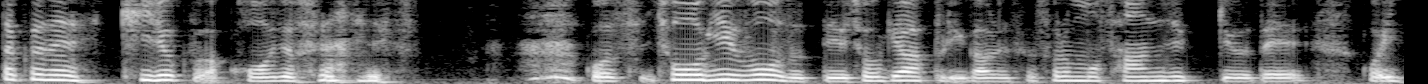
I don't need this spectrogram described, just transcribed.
全くね、気力は向上してないです。こう、将棋坊主っていう将棋アプリがあるんですけど、それも30級で、こう、一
